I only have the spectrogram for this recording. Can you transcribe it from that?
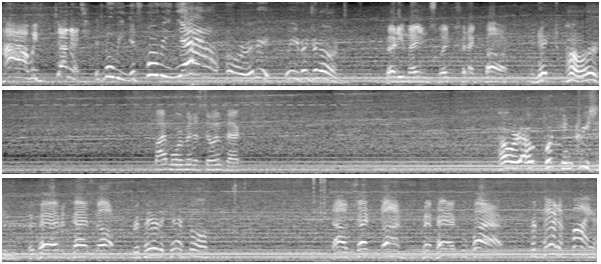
Ah, we've done it! It's moving! It's moving! Yeah! Power ready. Wave engine on. Ready main switch, connect power. Connect power. Five more minutes to impact. Power output increasing. Prepare to cast off. Prepare to cast off. Now set gun. Prepare to fire. Prepare to fire.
